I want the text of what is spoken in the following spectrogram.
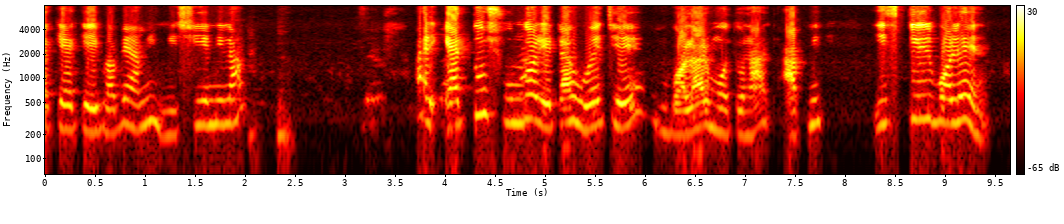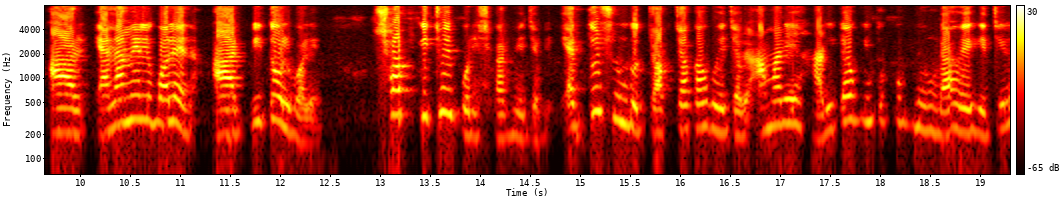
একে একে এইভাবে আমি মিশিয়ে নিলাম। আর এত সুন্দর এটা হয়েছে বলার মতো না। আপনি স্টিল বলেন, আর এনামেল বলেন, আর পিতল বলেন সব কিছুই পরিষ্কার হয়ে যাবে। এত সুন্দর চকচকা হয়ে যাবে। আমার এই হাড়িটাও কিন্তু খুব নোংরা হয়ে গেছিল।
